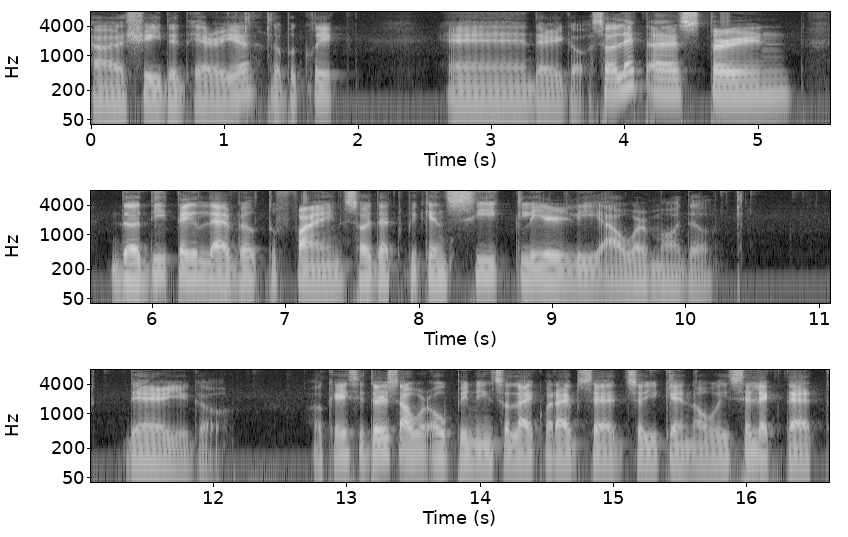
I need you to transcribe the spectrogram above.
uh, shaded area, double click, and there you go. So let us turn the detail level to fine so that we can see clearly our model. There you go. Okay, so there's our opening. So like what I've said, so you can always select that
